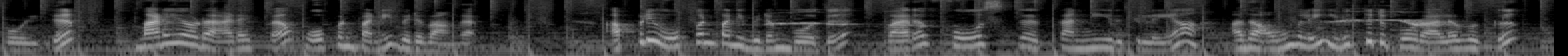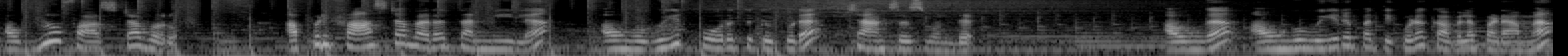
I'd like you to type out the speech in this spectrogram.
போயிட்டு மடையோட அடைப்பை ஓப்பன் பண்ணி விடுவாங்க. அப்படி ஓப்பன் பண்ணி விடும்போது வர ஃபோர்ஸ் தண்ணி இருக்கு இல்லையா? அது அவங்களே இழுத்துட்டு போற அளவுக்கு அவ்வளோ ஃபாஸ்டா வரும். அப்படி ஃபாஸ்டா வர தண்ணியில அவங்க உயிர் போறதுக்கு கூட சான்சஸ் உண்டு. அவங்க அவங்க உயிரை பத்தி கூட கவலைப்படாம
